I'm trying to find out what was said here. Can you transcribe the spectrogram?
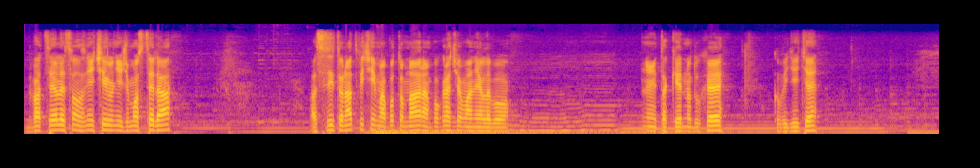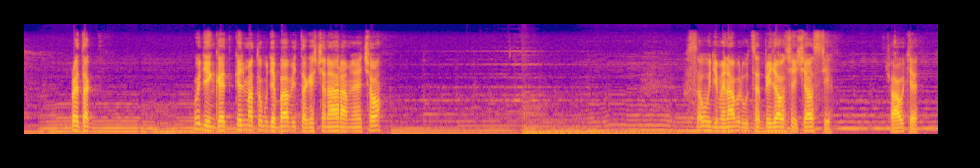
Dva ciele som zničil, nič moc teda. Asi si to natvičím a potom nahrám pokračovanie, lebo nie je také jednoduché, ako vidíte. Pre tak uvidím, keď, keď ma to bude baviť, tak ešte nahrám niečo. Sa uvidíme na budúce pri ďalšej časti. Čaute.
